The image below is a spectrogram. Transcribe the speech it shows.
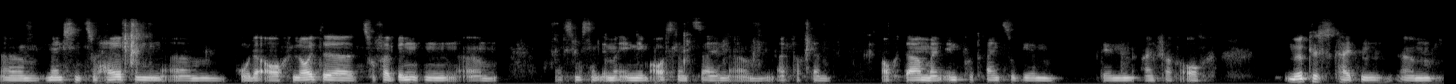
ähm, Menschen zu helfen ähm, oder auch Leute zu verbinden. Ähm, es muss nicht immer irgendwie im Ausland sein, ähm, einfach dann auch da meinen Input reinzugeben, denen einfach auch Möglichkeiten ähm,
